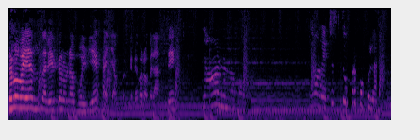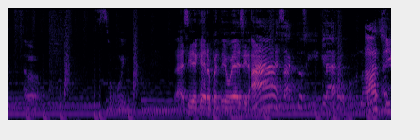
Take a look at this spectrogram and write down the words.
No me vayas a salir con una muy vieja ya, porque luego no me la sé. No, no, no. No, no de hecho es súper popular. Oh. Uy. Así de que de repente yo voy a decir, ah, exacto, sí, claro, ¿cómo no? Ah, sí,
